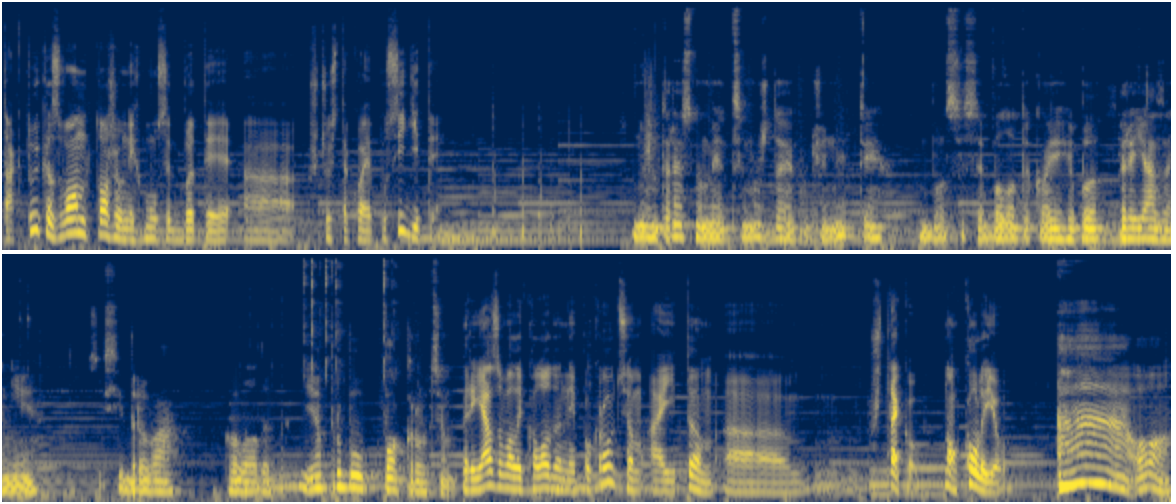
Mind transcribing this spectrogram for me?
Так, туйка звон теж в них мусить бути а, щось таке посидіти. Ну, інтересно, ми це можна як учинити, бо це все було таке, якби перев'язані всі дрова колоди. Я пробував покровцем. Перев'язували колоди не покровцем, а й тим а, штреком. Ну, колею. А, о!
